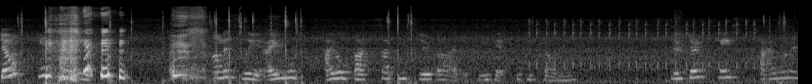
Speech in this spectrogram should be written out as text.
Don't hit me! Honestly, I will I will backstab you so bad if you hit if you tell me. No, don't taste. I want to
